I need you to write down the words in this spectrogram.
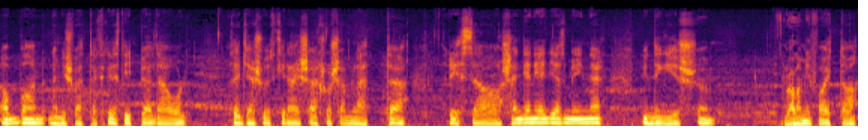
abban nem is vettek részt, így például az Egyesült Királyság sosem lett része a Schengeni Egyezménynek, mindig is valami fajta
